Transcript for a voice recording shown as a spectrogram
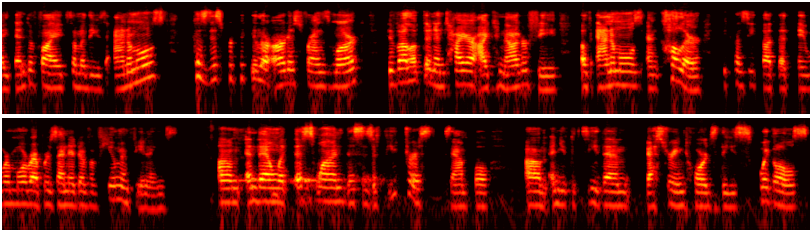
identified some of these animals because this particular artist, Franz Marc, developed an entire iconography of animals and color because he thought that they were more representative of human feelings. Um, and then with this one, this is a futurist example, um, and you can see them gesturing towards these squiggles.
